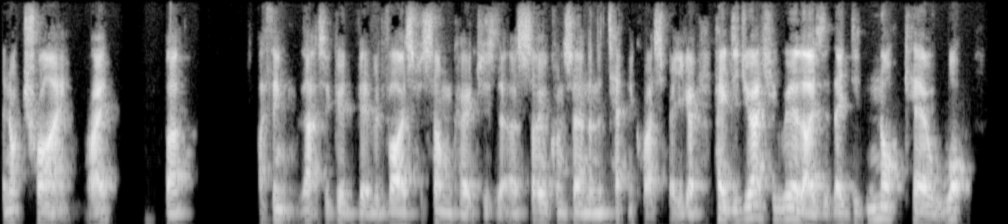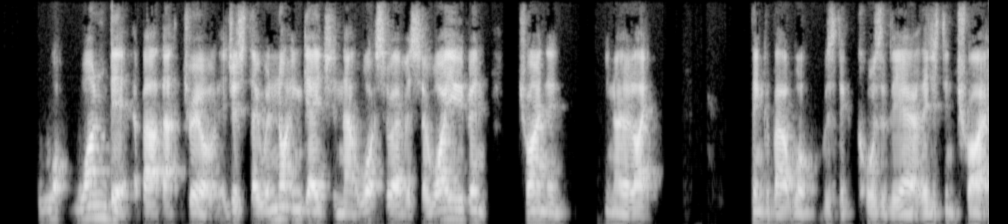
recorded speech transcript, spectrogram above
they're not trying right? But I think that's a good bit of advice for some coaches that are so concerned on the technical aspect. You go, hey, did you actually realize that they did not care what what one bit about that drill? It just they were not engaged in that whatsoever. So why are you even trying to, you know, like think about what was the cause of the error? They just didn't try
